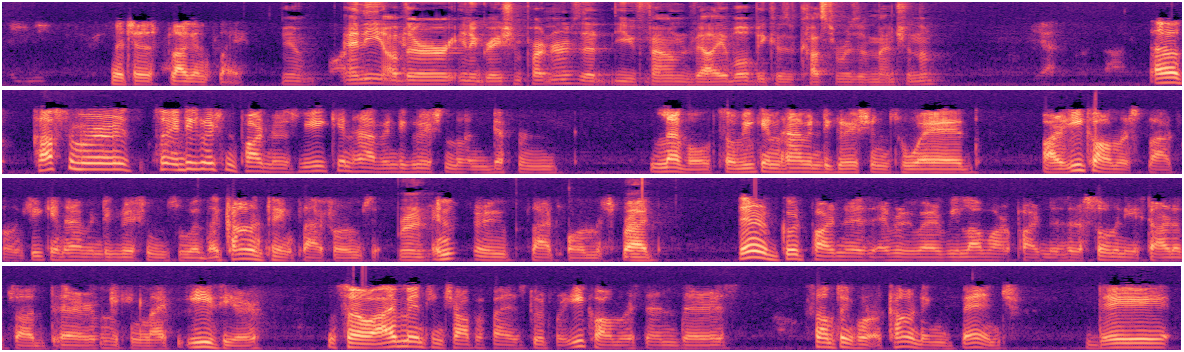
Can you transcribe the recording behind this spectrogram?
which is plug and play. Yeah. Any other integration partners that you found valuable because customers have mentioned them? Uh, customers, so integration partners, we can have integrations on different levels. So we can have integrations with our e-commerce platforms. We can have integrations with accounting platforms, right. inventory platforms. But they're good partners everywhere. We love our partners. There are so many startups out there making life easier. So I mentioned Shopify is good for e-commerce, and there's something for accounting. Bench, they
